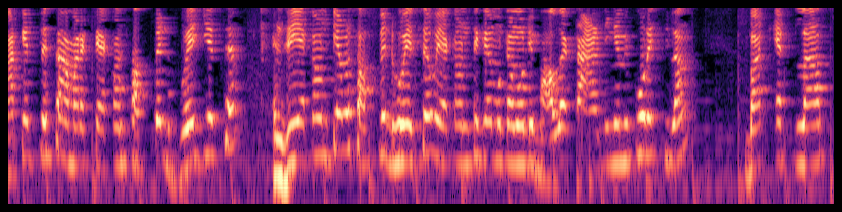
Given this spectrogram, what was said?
মার্কেট প্লেসে আমার একটা অ্যাকাউন্ট সাসপেন্ড হয়ে গিয়েছে। যে অ্যাকাউন্টটি আমার সাসপেন্ড হয়েছে, ওই অ্যাকাউন্ট থেকে মোটামুটি ভালো একটা আর্নিং আমি করেছিলাম। বাট এট লাস্ট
